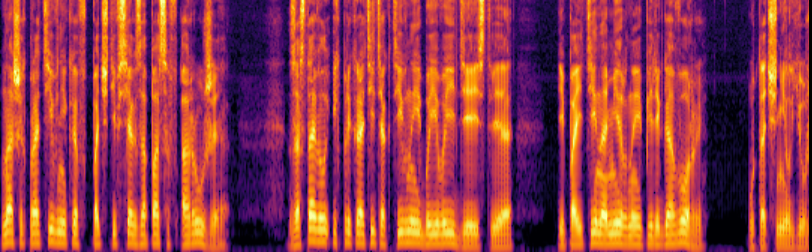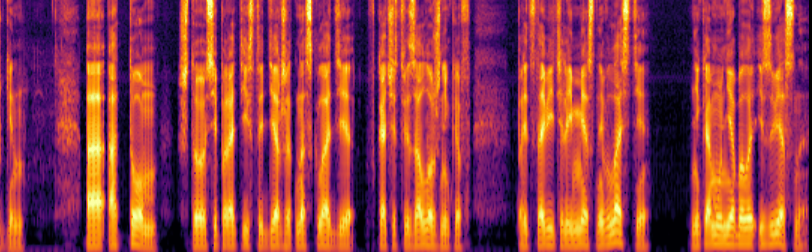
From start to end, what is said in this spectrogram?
наших противников почти всех запасов оружия, заставил их прекратить активные боевые действия и пойти на мирные переговоры, уточнил Юрген. А о том, что сепаратисты держат на складе в качестве заложников представителей местной власти, никому не было известно.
